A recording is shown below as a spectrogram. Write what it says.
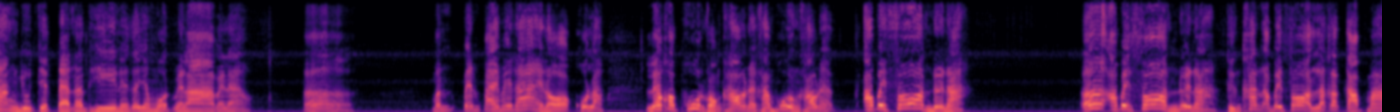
นั่งอยู่เจ็ดแปดนาทีเนี่ยก็ยังหมดเวลาไปแล้ว เออ มันเป็นไปไม่ได้หรอกคนเราแล้วเขาพูดของเขาเนี่ยคำพูดของเขาเนี่ย เอาไปซ่อนด้วยนะ เออ เอาไปซ่อนด้วยนะ ถึงขั้นเอาไปซ่อนแล้วก็กลับมา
